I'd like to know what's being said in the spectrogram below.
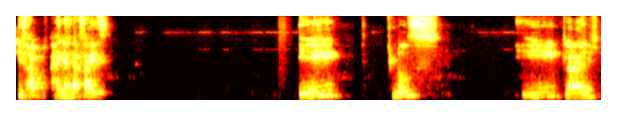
Ist auch eine, das heißt, E plus I gleich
